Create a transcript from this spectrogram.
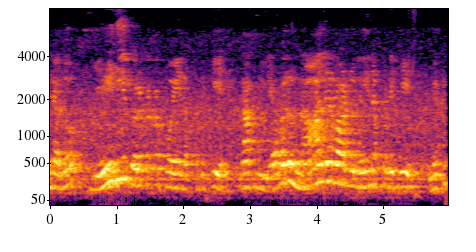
ఇంతటి ఏదీ దొరకకపోయినప్పటికీ నాకు ఎవరు నాలే వాళ్ళు లేనప్పటికీ మెట్టు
